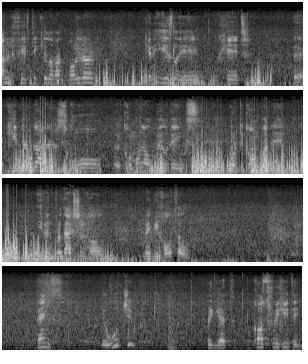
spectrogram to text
150 kilowatt boiler can easily heat the kindergarten, school, uh, communal buildings, or the company, even production hall, maybe hotel. Thanks the wood chip, we get cost-free heating.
